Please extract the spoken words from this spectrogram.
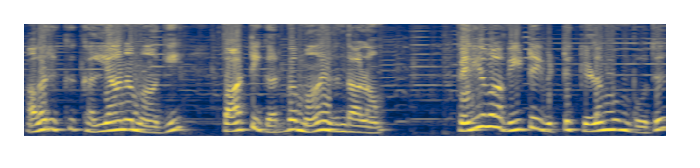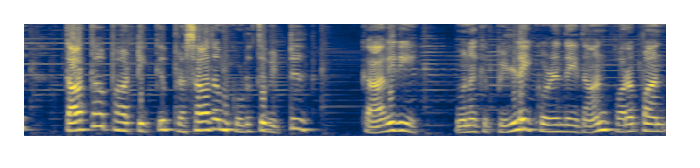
அவருக்கு கல்யாணமாகி பாட்டி கர்ப்பமா இருந்தாலாம் பெரியவா வீட்டை விட்டு கிளம்பும் போது தாத்தா பாட்டிக்கு பிரசாதம் கொடுத்து விட்டு காவிரி உனக்கு பிள்ளை குழந்தைதான் பிறப்பான்.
